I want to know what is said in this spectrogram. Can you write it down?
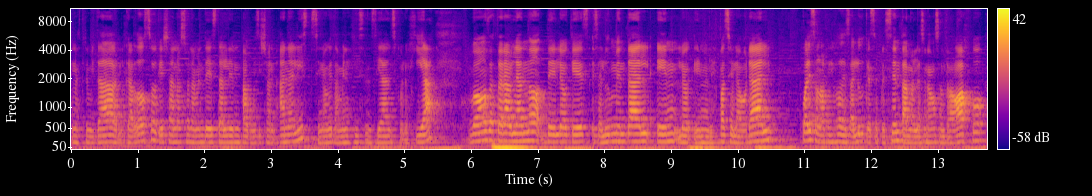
nuestra invitada Abril Cardoso, que ya no solamente es Talent Acquisition Analyst, sino que también es licenciada en psicología Vamos a estar hablando de lo que es salud mental en, el espacio laboral, cuáles son los riesgos de salud que se presentan relacionados al trabajo,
